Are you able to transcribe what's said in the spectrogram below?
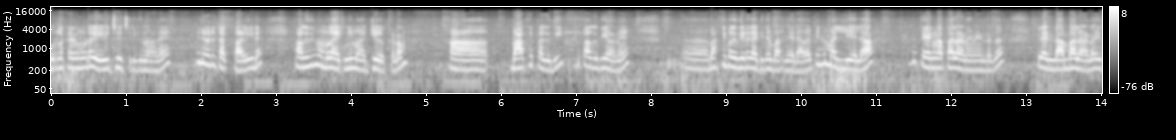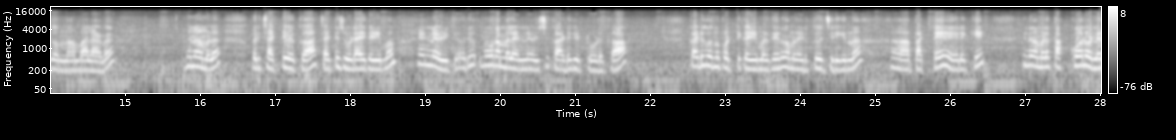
ഉരുളക്കിഴങ്ങും കൂടെ വേവിച്ച് വെച്ചിരിക്കുന്നതാണ്. പിന്നെ ഒരു തക്കാളിയുടെ പകുതി നമ്മൾ അരിഞ്ഞ് മാറ്റി വെക്കണം. ബാക്കി പകുതി ഇത് പകുതിയാണ്. ബാക്കി പകുതിയുടെ കാര്യം ഞാൻ പറഞ്ഞുതരാവേ പിന്നെ മല്ലിയില പിന്നെ തേങ്ങാപ്പാലാണ് വേണ്ടത്. ഇത് രണ്ടാം പാലാണ് ഇത് ഒന്നാം പാലാണ്. പിന്നെ നമ്മൾ ഒരു ചട്ടി വെക്കുക. ചട്ടി ചൂടായി കഴിയുമ്പം എണ്ണ ഒഴിക്കുക. ഒരു നൂറ് എം എൽ എണ്ണ ഒഴിച്ച് കടുക് ഇട്ട് കൊടുക്കുക. കടുക് ഒന്ന് പൊട്ടി കഴിയുമ്പോഴത്തേനും നമ്മൾ എടുത്തു വെച്ചിരിക്കുന്ന പട്ടയും ഏലക്കയും പിന്നെ നമ്മുടെ തക്കോലുണ്ട്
